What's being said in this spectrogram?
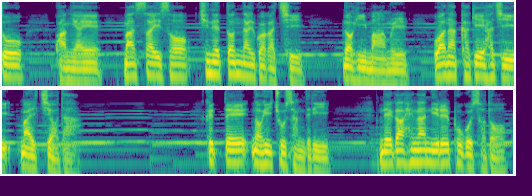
또 광야의 마사에서 지냈던 날과 같이 너희 마음을 완악하게 하지 말지어다. 그때 너희 조상들이 내가 행한 일을 보고서도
